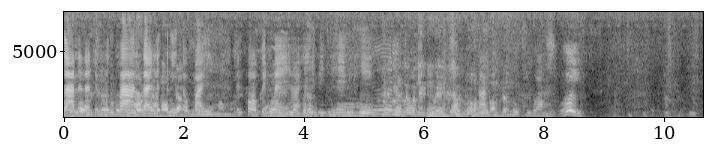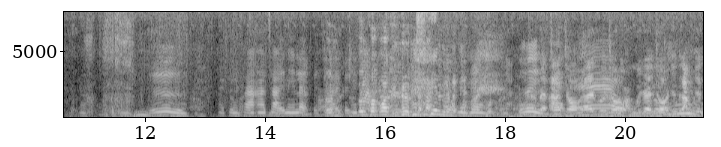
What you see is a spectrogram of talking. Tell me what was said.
ซานได้ได้เพิ่งพาใส่และตนีต่อไป เป็นพ่อเป็นแม่ให้ดีมีแห้งแห้งเจ้าเป็นนายที่ที่วางเอ้ยเออ ให้เพิ่งพาอาชัยนี่แหละไปใช้ไปเออค่อยๆขึ้นเฮ้ย cho ai vừa cho vui đây cho như trăng viên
